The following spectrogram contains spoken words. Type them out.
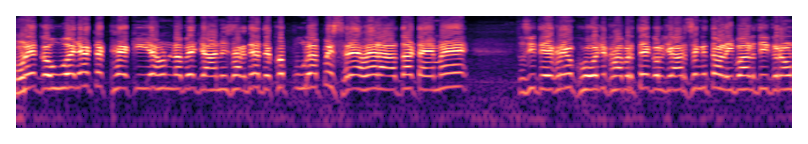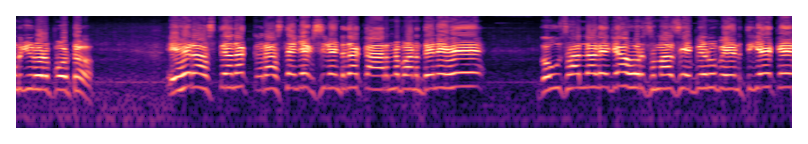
ਹੁਣ ਇਹ ਗਊ ਆ ਜਾਂ ਢੱਠੇ ਕੀ ਹੈ ਹੁਣ ਲਵੇ ਜਾ ਨਹੀਂ ਸਕਦੇ। ਆ ਦੇਖੋ, ਪੂਰਾ ਭਿਸਰਿਆ ਹੋਇਆ ਰਾਤ ਦਾ ਟਾਈਮ ਹੈ। ਤੁਸੀਂ ਦੇਖ ਰਹੇ ਹੋ ਖੋਜ ਖਬਰ ਤੇ ਗੁਲਜ਼ਾਰ ਸਿੰਘ ਢਾਲੀਵਾਲ ਦੀ ਗਰਾਊਂਡ ਜ਼ੀਰੋ ਰਿਪੋਰਟ ਇਹ ਰਸਤਿਆਂ ਦਾ, ਰਸਤਿਆਂ 'ਚ ਐਕਸੀਡੈਂਟ ਦਾ ਕਾਰਨ ਬਣਦੇ ਨੇ ਇਹ। ਗਊਸ਼ਾਲਾ ਵਾਲੇ ਜਾਂ ਹੋਰ ਸਮਾਜ ਸੇਵੀਆਂ ਨੂੰ ਬੇਨਤੀ ਹੈ ਕਿ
